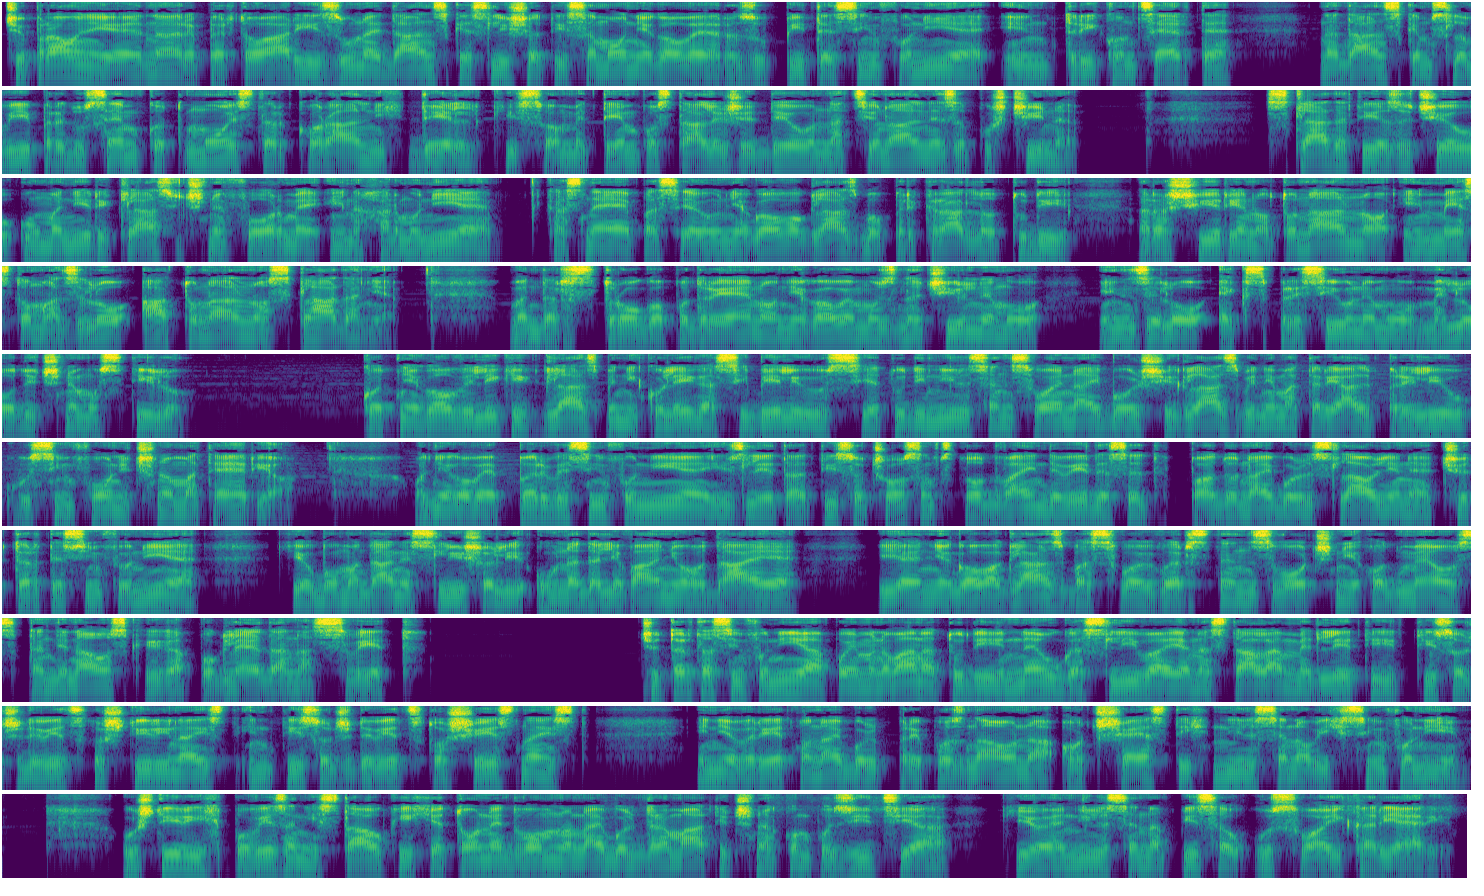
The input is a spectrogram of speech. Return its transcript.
Čeprav je na repertoarji zunaj Danske slišati samo njegove razupite simfonije in tri koncerte, na Danskem slovi predvsem kot mojster koralnih del, ki so medtem postale že del nacionalne zapuščine. Skladati je začel v maniri klasične forme in harmonije, kasneje pa se je v njegovo glasbo prikradlo tudi razširjeno tonalno in mestoma zelo atonalno skladanje, vendar strogo podrejeno njegovemu značilnemu in zelo ekspresivnemu melodičnemu stilu. Kot njegov veliki glasbeni kolega Sibelius je tudi Nilsen svoj najboljši glasbeni material prelil v simfonično materijo. Od njegove prve simfonije iz leta 1892 pa do najbolj slavljene četrte simfonije, ki jo bomo danes slišali v nadaljevanju odaje, je njegova glasba svoj vrsten zvočni odmev skandinavskega pogleda na svet. Četrta simfonija, poimenovana tudi Neugasljiva, je nastala med leti 1914 in 1916 in je verjetno najbolj prepoznavna od šestih Nilsenovih simfonij. V štirih povezanih stavkih je to nedvomno najbolj dramatična kompozicija, ki jo je Nilsen napisal v svoji karieri.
